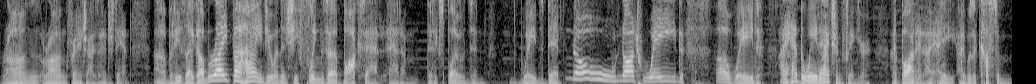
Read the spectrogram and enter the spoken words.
wrong wrong franchise i understand uh, but he's like i'm right behind you. And then she flings a box at, at him that explodes and wade's dead. No not wade. Oh wade i had the wade action figure. I bought it. I i, I was a custom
